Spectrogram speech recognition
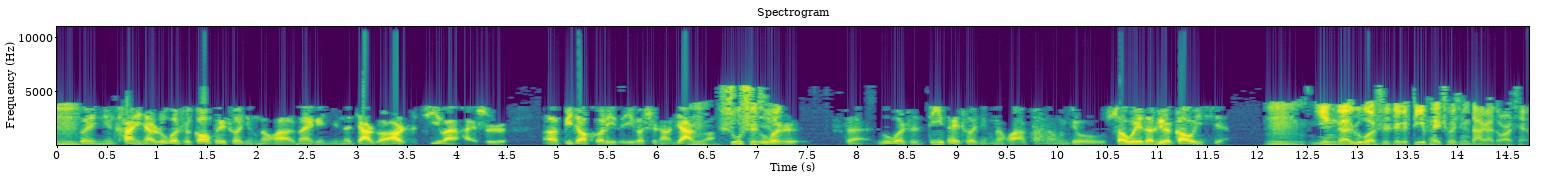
嗯，所以您看一下，如果是高配车型的话，卖给您的价格二十七万还是呃比较合理的一个市场价格。嗯舒适型如果是对，如果是低配车型的话，可能就稍微的略高一些。嗯，应该如果是这个低配车型，大概多少钱？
